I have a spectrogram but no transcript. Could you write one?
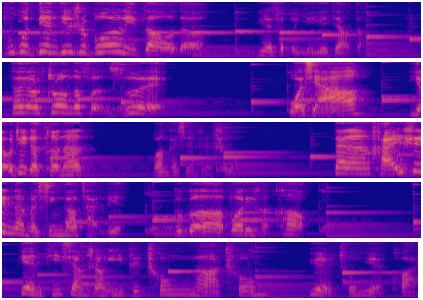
不过，电梯是玻璃造的。”约瑟夫爷爷叫道。“它要撞得粉碎。我想有这个可能，汪嘎先生说，但还是那么兴高采烈。不过玻璃很厚，电梯向上一直冲啊冲，越冲越快，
